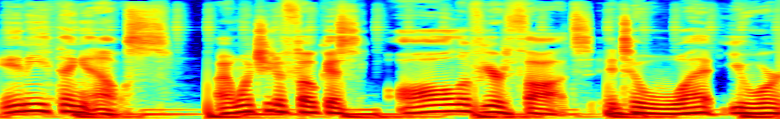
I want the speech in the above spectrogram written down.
anything else. I want you to focus all of your thoughts into what you're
